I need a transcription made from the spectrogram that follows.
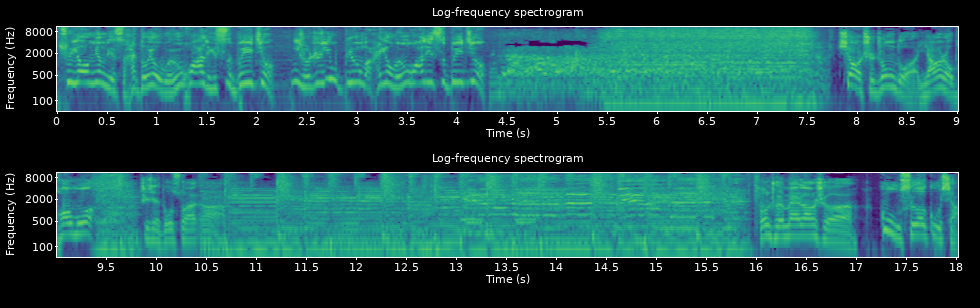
最要命的是，还都有文化历史背景。你说这有病吗？还有文化历史背景？小吃众多，羊肉泡馍啊，这些都算啊。风吹麦浪说：“古色古香，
